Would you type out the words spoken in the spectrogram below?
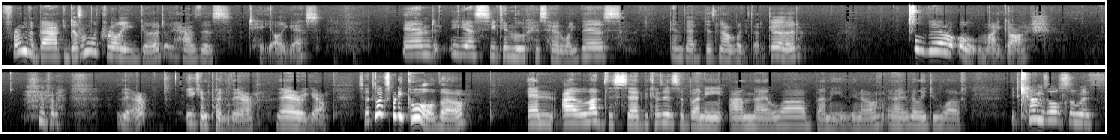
from the back it doesn't look really good it has this tail I guess. And yes you can move his head like this and that does not look that good. Although oh my gosh. There you can put it there. There we go. So it looks pretty cool though. And I love this set because it's a bunny and I love bunnies, you know, and I really do love. It comes also with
